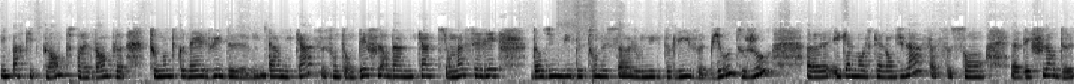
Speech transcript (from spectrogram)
une partie de plante. Par exemple, tout le monde connaît l'huile d'arnica. Ce sont donc des fleurs d'arnica qui ont macéré dans une huile de tournesol ou une huile d'olive bio toujours. Euh, également le calendula, ce sont euh, des fleurs de,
